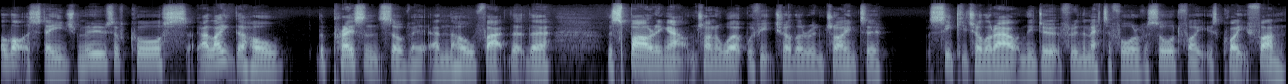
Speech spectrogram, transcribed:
A lot of stage moves, of course. I like the whole the presence of it and the whole fact that they're the sparring out and trying to work with each other and trying to seek each other out and they do it through the metaphor of a sword fight is quite fun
